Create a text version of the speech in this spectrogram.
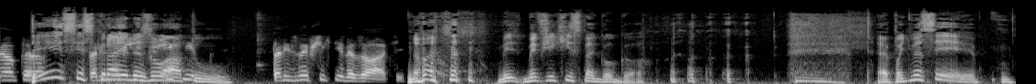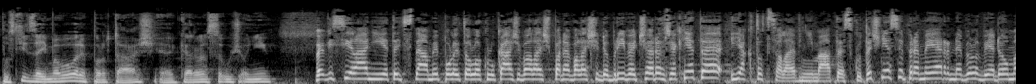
já teda... Ty jsi z kraje dezolátů. Všichni, tady jsme všichni dezoláti. No, my, my všichni jsme gogo. Eh, pojďme si pustit zajímavou reportáž. Eh, Karel se už o ní... Ve vysílání je teď s námi politolog Lukáš Valeš. Pane Valeši, dobrý večer. Řekněte, jak to celé vnímáte. Skutečně si premiér nebyl vědom,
